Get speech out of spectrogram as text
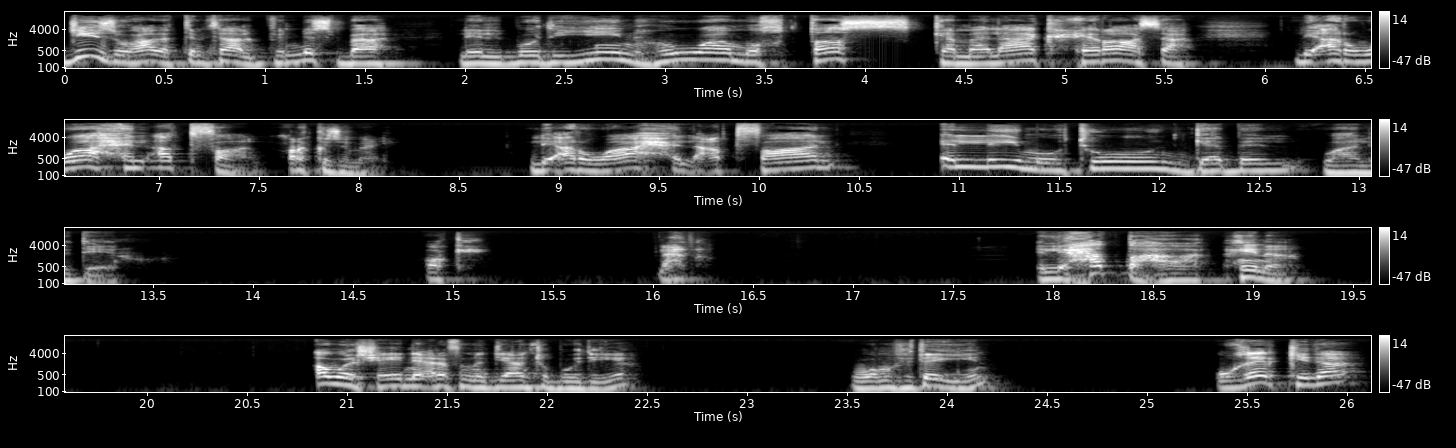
جيزو هذا التمثال بالنسبة للبوذيين هو مختص كملاك حراسة لأرواح الأطفال. ركزوا معي. لأرواح الأطفال اللي يموتون قبل والدينهم. أوكي. لحظة. اللي حطها هنا أول شيء نعرف أنه ديانته بوذية ومتدين وغير كذا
